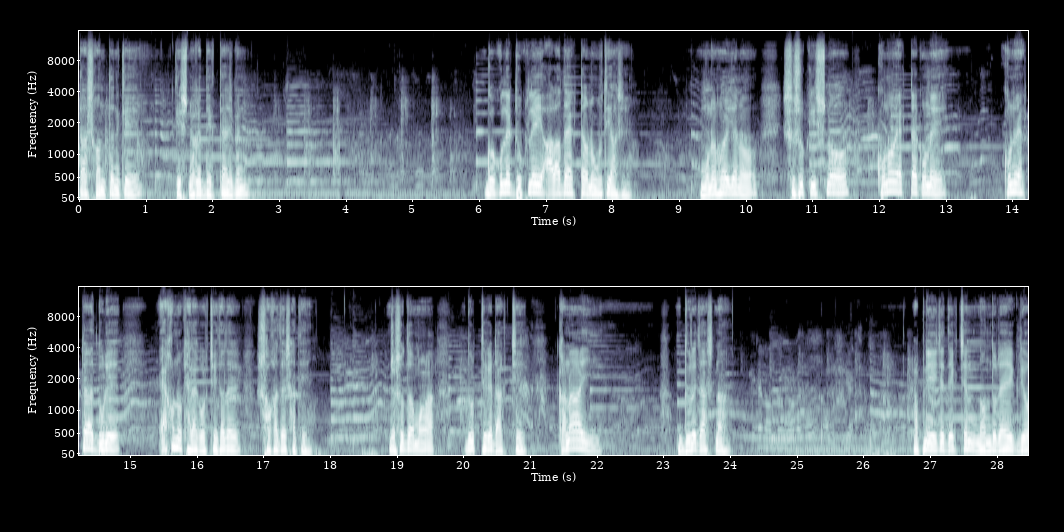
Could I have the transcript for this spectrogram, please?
তার সন্তানকে কৃষ্ণকে দেখতে আসবেন। গোকুলে ঢুকলেই আলাদা একটা অনুভূতি আসে। মনে হয় যেন শিশু কৃষ্ণ কোনো একটা কোণে, কোনো একটা দূরে এখনও খেলা করছে তাদের সখাদের সাথে। যশোদা মা দূর থেকে ডাকছে, কানাই, দূরে যাস না। আপনি এই যে দেখছেন নন্দরায়ের গৃহ,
